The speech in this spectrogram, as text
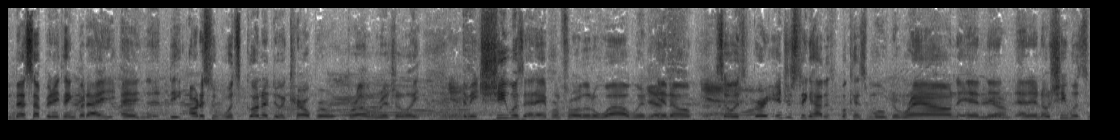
mess up anything, but I, I the artist who was going to do it, Carol Bur- Burrell, originally. I mean, she was at Abram for a little while, with you know. Yeah. So it's very interesting how this book has moved around, and Yeah. and, and I know she was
